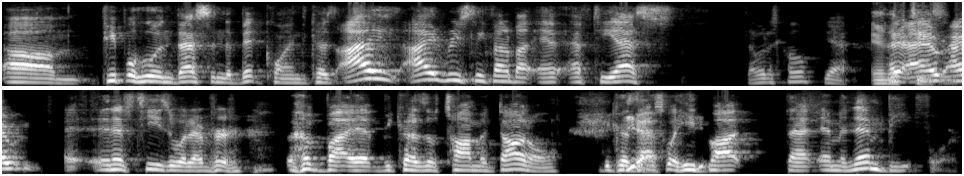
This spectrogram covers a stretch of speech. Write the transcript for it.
um, people who invest in the Bitcoin because I I recently found about FTS. Is that what it's called? Yeah, NFTs. I, I, NFTs or whatever by it because of Tom MacDonald because Yeah. that's what he bought that Eminem beat for.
